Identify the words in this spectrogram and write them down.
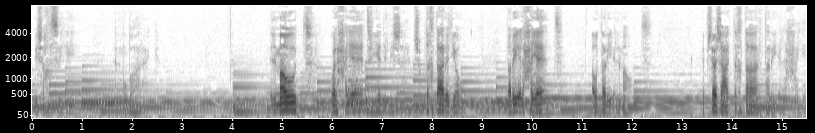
بشخصه المبارك. الموت والحياة في يد اللسان. شو بتختار اليوم؟ طريق الحياة أو طريق الموت؟ بشجعك تختار طريق الحياة.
